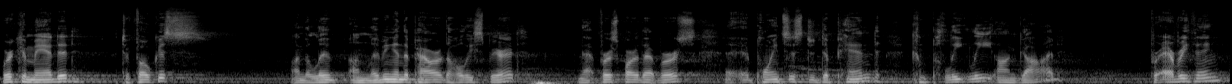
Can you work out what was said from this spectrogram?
we're commanded to focus on, the li- on living in the power of the Holy Spirit. In that first part of that verse, it points us to depend completely on God for everything.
